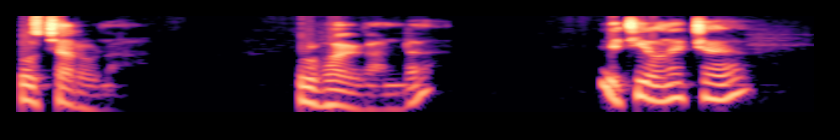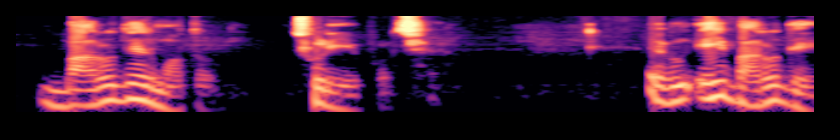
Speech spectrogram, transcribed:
প্রচারণা প্রভাগান্ডা এটি অনেকটা বারুদের মতো। ছড়িয়ে পড়ছে। এবং এই বারুদে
